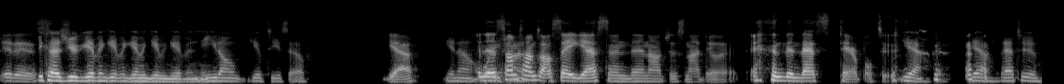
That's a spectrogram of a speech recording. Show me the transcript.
It is. Because you're giving, giving, giving, giving, giving. You don't give to yourself. Yeah you know. And then sometimes I'll say yes and then I'll just not do it. And then that's terrible too. Yeah. Yeah, that too.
